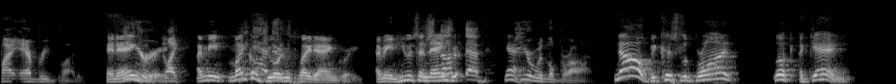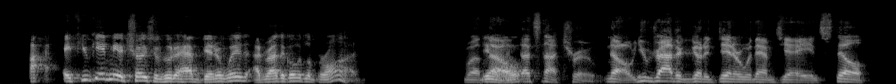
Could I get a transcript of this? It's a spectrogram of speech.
by everybody. and Feared. angry. Like, I mean, Michael Yeah, Jordan played angry. I mean, he was an angry. not that Yeah. fear with LeBron. No, because LeBron. Look again. I, if you gave me a choice of who to have dinner with, I'd rather go with LeBron. Well, You no, know. that's not true. No, you'd rather go to dinner with MJ and still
